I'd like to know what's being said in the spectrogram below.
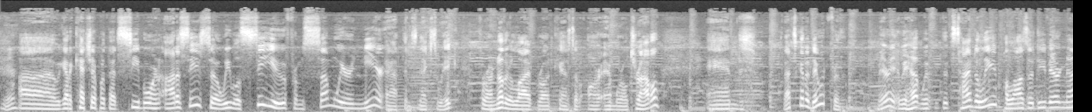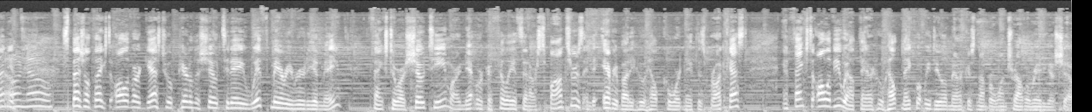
Yeah. uh, we got to catch up with that Seabourn Odyssey. So we will see you from somewhere near Athens next week for another live broadcast of RM World Travel, and that's going to do it for them. Mary, we have it's time to leave Palazzo di Varignana. Oh, no. Special thanks to all of our guests who appeared on the show today with Mary, Rudy, and me. Thanks to our show team, our network affiliates, and our sponsors, and to everybody who helped coordinate this broadcast. And thanks to all of you out there who help make what we do America's number one travel radio show.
